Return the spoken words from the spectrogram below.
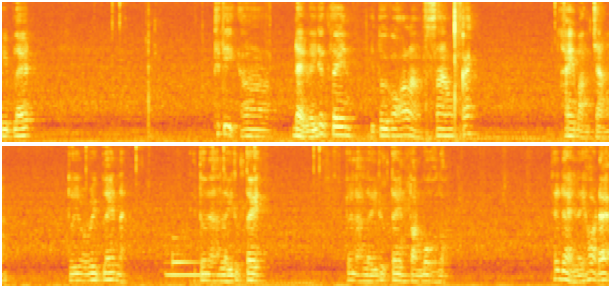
replace thế thì à, để lấy được tên thì tôi gõ là sao cách thay bằng trắng. Tôi replace này. Thì tôi đã lấy được tên. Tôi đã lấy được tên toàn bộ rồi. Thế để lấy họ đệ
